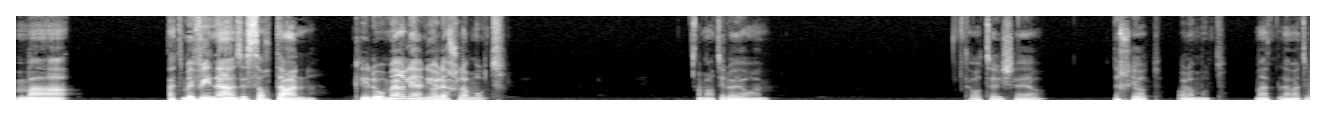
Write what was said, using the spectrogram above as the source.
מה, את מבינה, זה סרטן. כאילו, הוא אומר לי, אני הולך למות. אמרתי לו, יורם, אתה רוצה להישאר, לחיות או למות? מה, למה אתה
